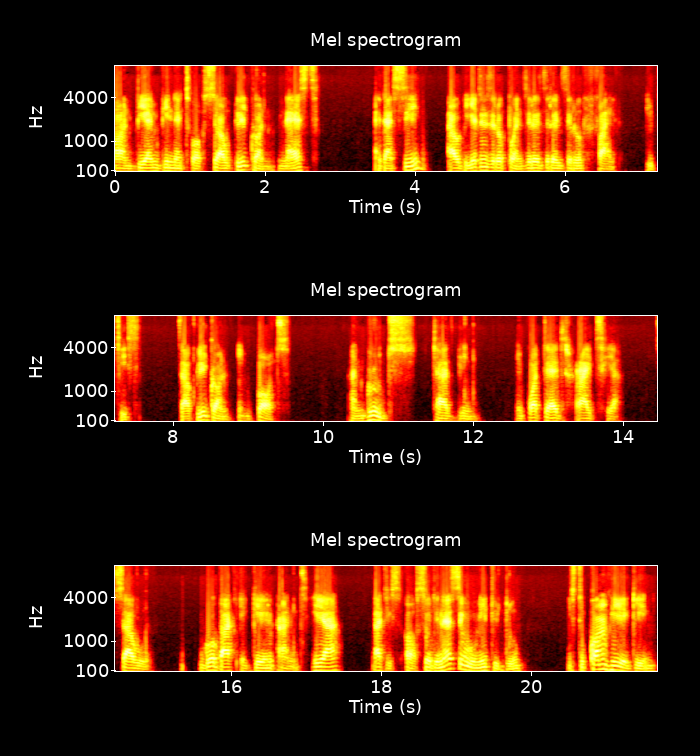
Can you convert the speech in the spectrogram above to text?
on BNB network. So I'll click on next. I can see I'll be getting 0 0.0005 BTC. So I'll click on import and goods has been imported right here. So I will go back again and here, that is all. So the next thing we need to do is to come here again,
